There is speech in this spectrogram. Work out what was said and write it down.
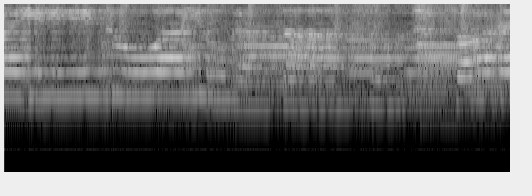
caí tu hay un cansazo sobre.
